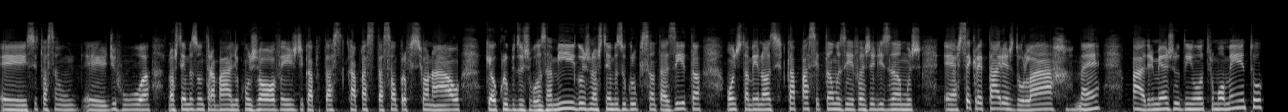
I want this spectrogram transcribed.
é, situação é, de rua. Nós temos um trabalho com jovens de capacitação profissional, que é o Clube dos Bons Amigos. Nós temos o Grupo Santa Zita, onde também nós capacitamos e evangelizamos é, as secretárias do lar, né? Padre, me ajuda em outro momento.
